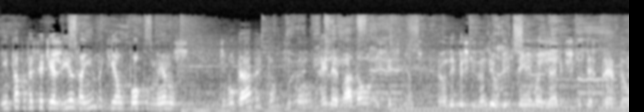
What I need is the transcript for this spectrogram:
Então a profecia de Elias ainda, que é um pouco menos divulgada, então ficou relevada ao esquecimento. Eu andei pesquisando e eu vi que tem evangélicos que interpretam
